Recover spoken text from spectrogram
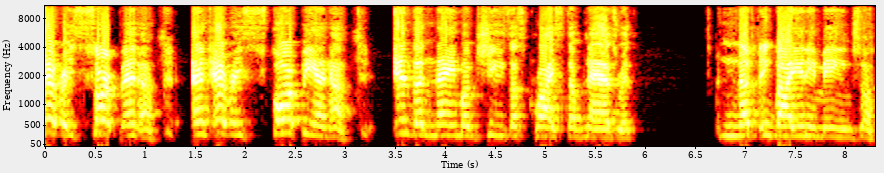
every serpent and every scorpion in the name of Jesus Christ of Nazareth. Nothing by any means uh,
